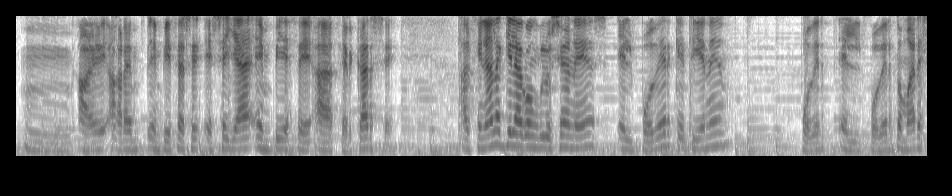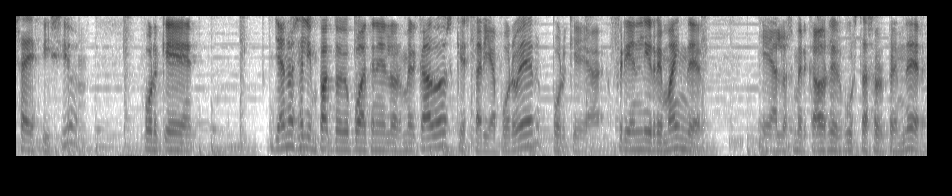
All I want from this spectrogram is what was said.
mm, ahora em- empieza ese ya empiece a acercarse. Al final aquí la conclusión es el poder que tienen, poder, el poder tomar esa decisión. Porque ya no es el impacto que pueda tener en los mercados, que estaría por ver, porque a friendly reminder, eh, a los mercados les gusta sorprender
